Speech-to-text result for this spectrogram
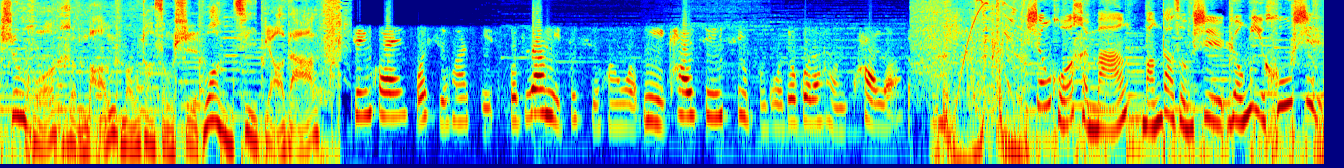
生活很忙，忙到总是忘记表达。金辉，我喜欢你，我知道你不喜欢我，你开心幸福，我就过得很快乐。生活很忙，忙到总是容易忽视。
